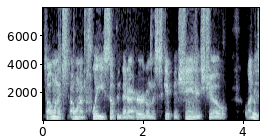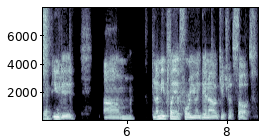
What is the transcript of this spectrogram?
So I want to I want to play you something that I heard on the Skip and Shannon show, Undisputed. Um, let me play it for you, and then I'll get your thoughts.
